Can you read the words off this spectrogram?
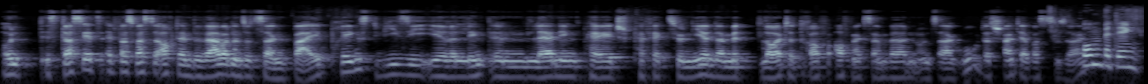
Und ist das jetzt etwas, was du auch deinen Bewerbern dann sozusagen beibringst, wie sie ihre LinkedIn Landingpage perfektionieren, damit Leute darauf aufmerksam werden und sagen, oh, das scheint ja was zu sein? Unbedingt.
